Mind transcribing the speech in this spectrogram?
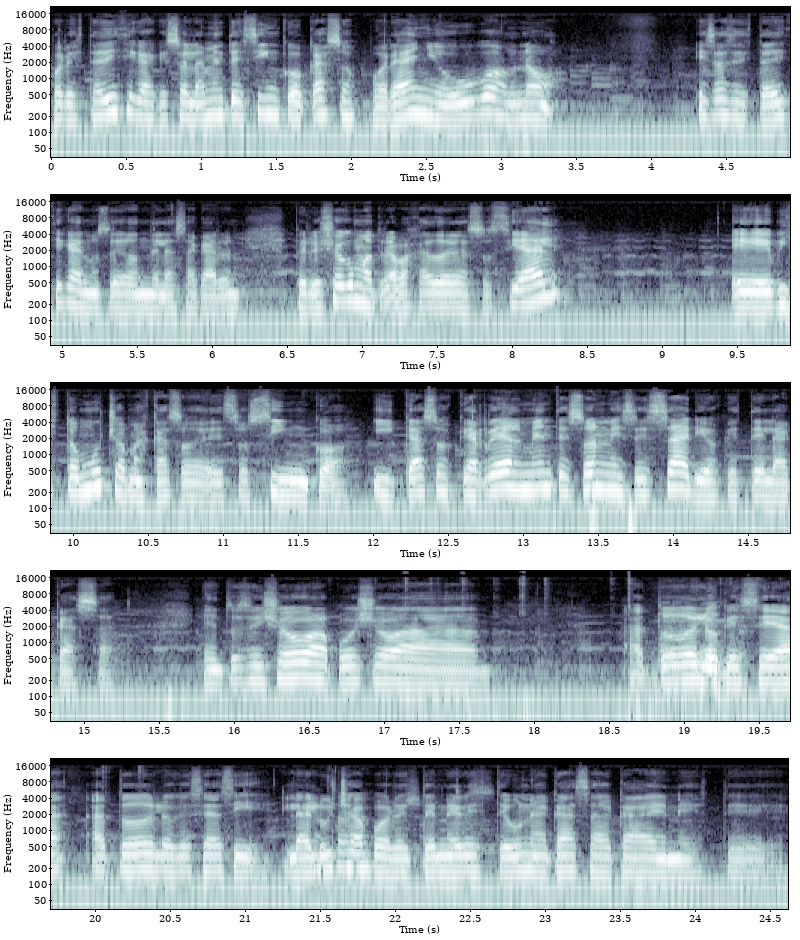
por estadísticas que solamente cinco casos por año hubo, no. Esas estadísticas no sé de dónde las sacaron. Pero yo como trabajadora social he visto mucho más casos de esos cinco y casos que realmente son necesarios que esté la casa. Entonces yo apoyo a a todo lo que sea, a todo lo que sea así, la lucha por tener este una casa acá en este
